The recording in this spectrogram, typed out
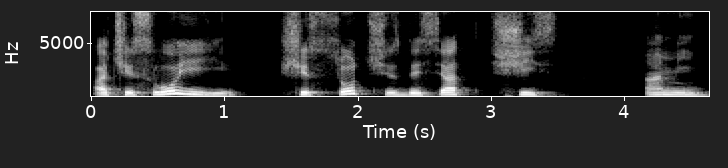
а число її 666. Амінь.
